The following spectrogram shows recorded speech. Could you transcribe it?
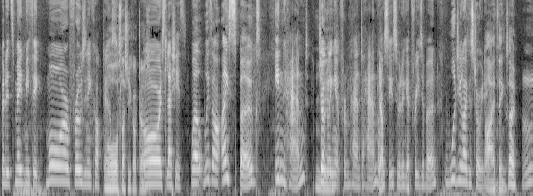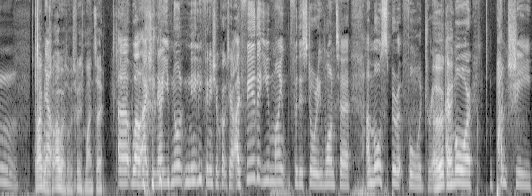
but it's made me think more frozeny cocktails. More slushy cocktails. More slushies. Well, with our icebergs in hand, hmm, juggling it from hand to hand, obviously, so we don't get freezer burn. Would you like a story? Nick? I think so. Hmm. I was, Now- I was almost finished mine, so Uh, well, actually, now you've no- nearly finished your cocktail. I fear that you might, for this story, want a, a more spirit forward drink, Okay. a more punchy,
